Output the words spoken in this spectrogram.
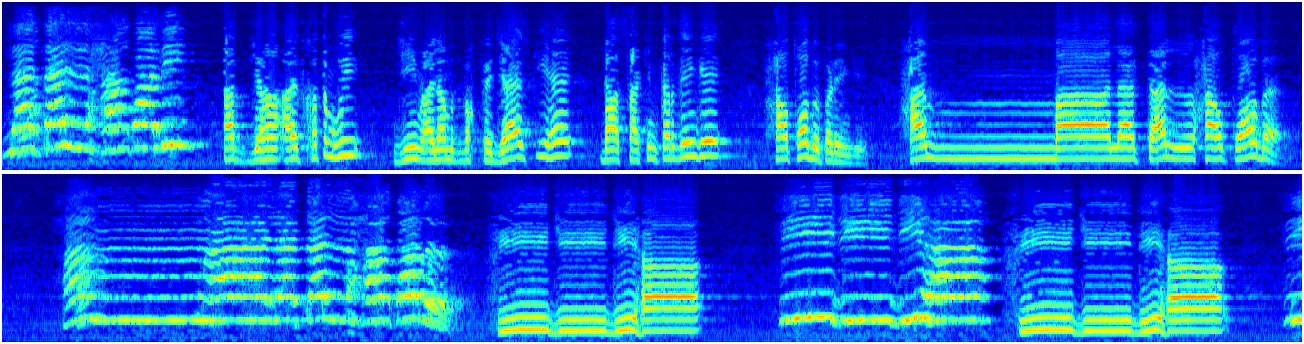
لتلحق بي اب یہاں آیت ختم ہوئی۔ جیم علامت وقف جائز کی ہے بات ساکن کر دیں گے حطب پڑھیں گے۔ حمالت الحطب في جيدها في جيدها في جيدها في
